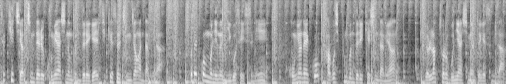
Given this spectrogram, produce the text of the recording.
특히 지압 침대를 구매하시는 분들에게 티켓을 증정한답니다. 초대권 문의는 이곳에 있으니 공연에 꼭 가고 싶은 분들이 계신다면 연락처로 문의하시면 되겠습니다.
